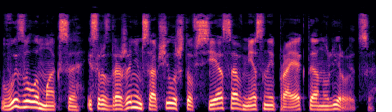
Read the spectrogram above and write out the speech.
вызвала Макса и с раздражением сообщила, что все совместные проекты аннулируются.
